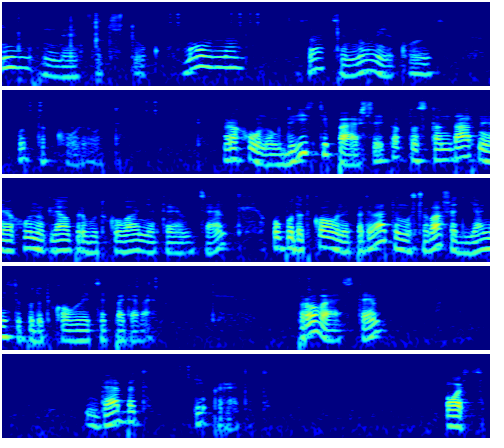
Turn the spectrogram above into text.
І 10 штук умовно за ціною якоюсь от такою от. Рахунок 201, тобто стандартний рахунок для оприбуткування ТМЦ, оподаткований ПДВ, тому що ваша діяльність оподатковується ПДВ. Провести дебет і кредит. Ось.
